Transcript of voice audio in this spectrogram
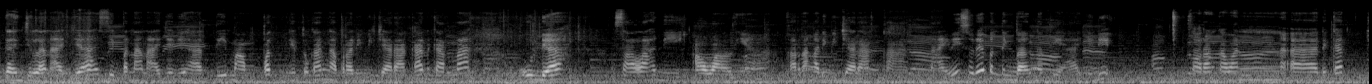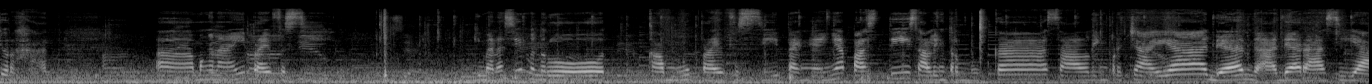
ganjelan aja simpenan aja di hati mampet gitu kan nggak pernah dibicarakan karena udah salah di awalnya karena nggak dibicarakan. Nah ini sudah penting banget ya. Jadi seorang kawan uh, dekat curhat uh, mengenai privacy. Gimana sih menurut kamu privacy pengennya pasti saling terbuka saling percaya dan gak ada rahasia.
